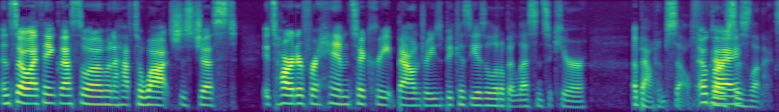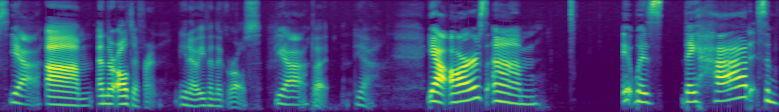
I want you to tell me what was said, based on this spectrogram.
And so I think that's what I'm going to have to watch is just it's harder for him to create boundaries because he is a little bit less insecure about himself Okay. versus Lennox. Yeah. Um, and they're all different, you know, even the girls. Yeah. But yeah. Yeah, ours um it was they had some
